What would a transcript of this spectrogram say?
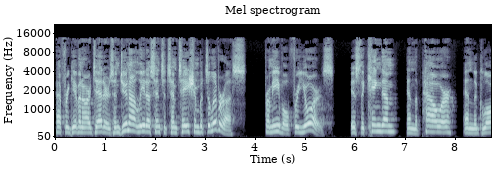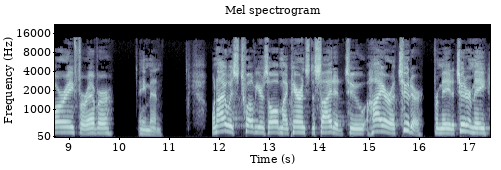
have forgiven our debtors. And do not lead us into temptation, but deliver us from evil. For yours is the kingdom and the power and the glory forever. Amen. When I was 12 years old, my parents decided to hire a tutor for me to tutor me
